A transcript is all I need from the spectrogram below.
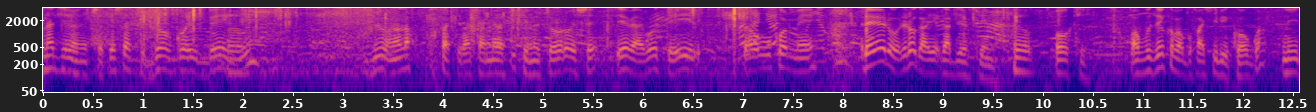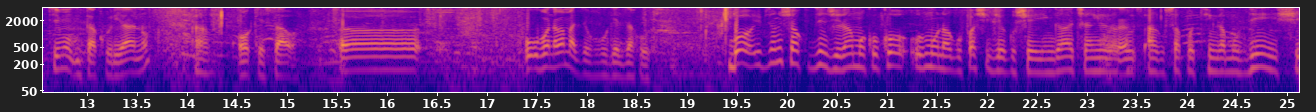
na jewe Anachekesha kidogo hii begi. Juu unaona kufatira kamera si ikintu cyoroshe siyo bibote hivi sawa ukomeye rero rero ga Yo, okay wavuze ko bagufasha ibikorwa ni timu mtakuriyano ah. okay sawa. Uh, ubona bamaze kukugeza kuki? Bo ivyo ntushaka kuvyinjiramo kuko umuntu agufashije gushinga cyangwa agusapotinga mu byinshi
